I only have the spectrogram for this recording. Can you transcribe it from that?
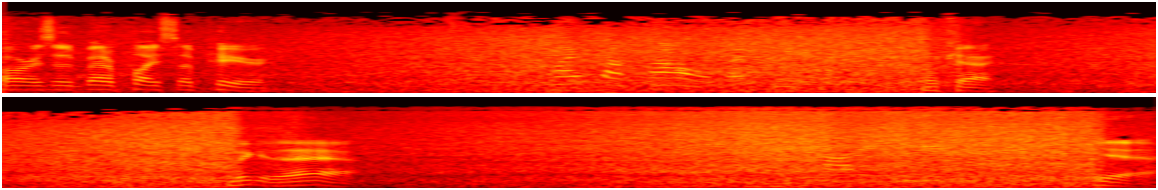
Or is it a better place up here? Place I saw was up here. Okay. Look at that. Yeah.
